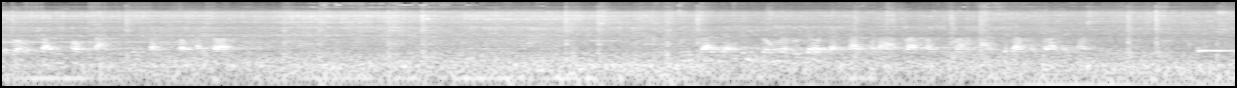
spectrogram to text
ถส่งสถานีคลองต่างหรือสถานีต่อไปครับบริษัทอย่างที่ลงและรถเจ้าจากชานชาลาดราคาที่มาอาจจะดำเนินการได้ครับ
